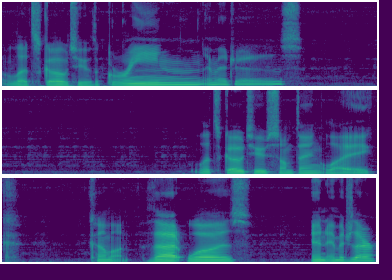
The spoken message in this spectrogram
Let's go to the green images. Let's go to something like, come on, that was an image there.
